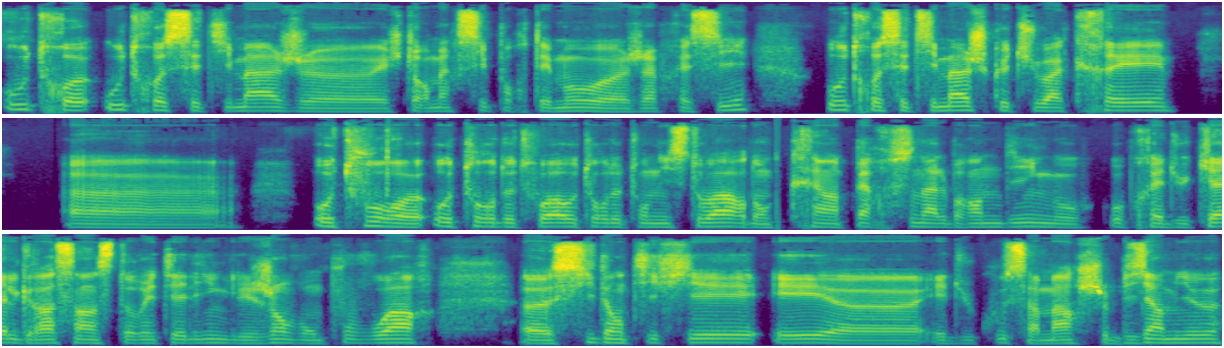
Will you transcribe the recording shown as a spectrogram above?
outre, cette image, euh, et je te remercie pour tes mots, euh, j'apprécie, outre cette image que tu as créée euh, autour, de toi, autour de ton histoire, donc créer un personal branding auprès duquel, grâce à un storytelling, les gens vont pouvoir s'identifier et, et du coup, ça marche bien mieux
